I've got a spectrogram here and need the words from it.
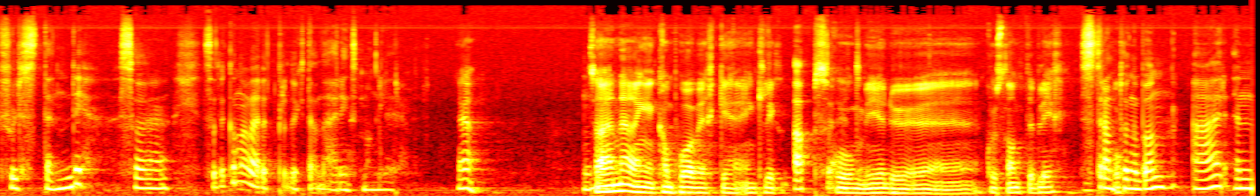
fullstendig. Så, så det kan jo være et produkt av næringsmangler. Ja. Så ernæringen kan påvirke egentlig Absolutt. hvor mye du eh, Hvor stramt det blir? Stramt tungebånd er en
